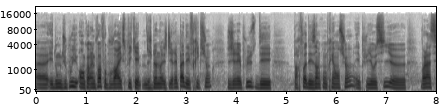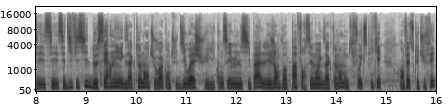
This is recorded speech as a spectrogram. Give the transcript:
Euh, et donc du coup encore une fois il faut pouvoir expliquer. Je donnerais, je dirais pas des frictions, je dirais plus des parfois des incompréhensions. Et puis aussi euh, voilà c'est- difficile de cerner exactement tu vois. Quand tu dis ouais je suis conseiller municipal les gens voient pas forcément exactement. Donc il faut expliquer en fait ce que tu fais.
